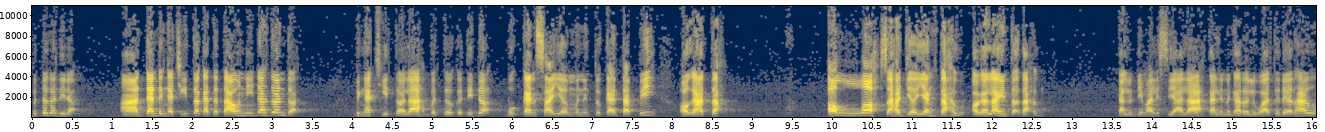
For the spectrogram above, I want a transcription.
Betul ke tidak? Ha, dan dengan cerita kata tahun ni dah tuan-tuan. Dengan ceritalah betul ke tidak, bukan saya menentukan. Tapi orang atas. Allah sahaja yang tahu. Orang lain tak tahu. Kalau di Malaysia lah, kalau negara luar tu dia tahu.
